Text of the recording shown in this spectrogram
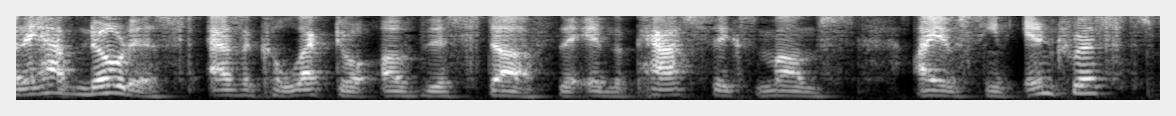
but I have noticed as a collector of this stuff that in the past six months, I have seen interest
